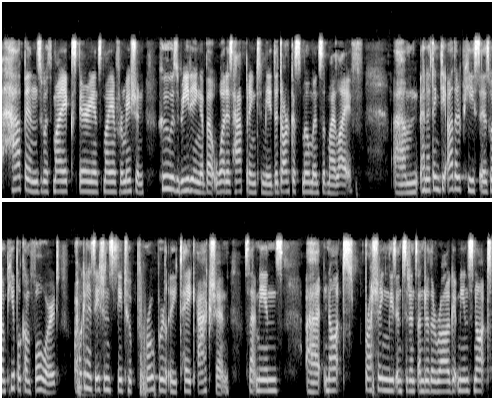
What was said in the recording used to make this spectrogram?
happens with my experience, my information? Who is reading about what is happening to me, the darkest moments of my life? Um, and I think the other piece is when people come forward, organizations need to appropriately take action so that means uh, not brushing these incidents under the rug. It means not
